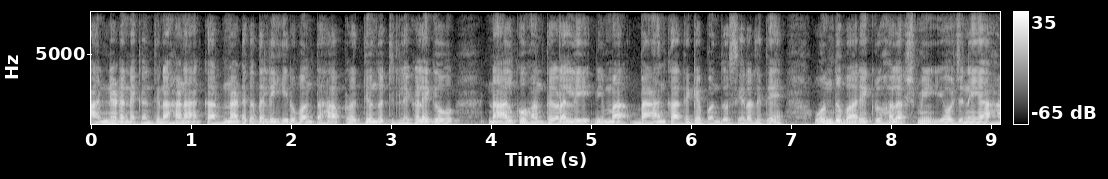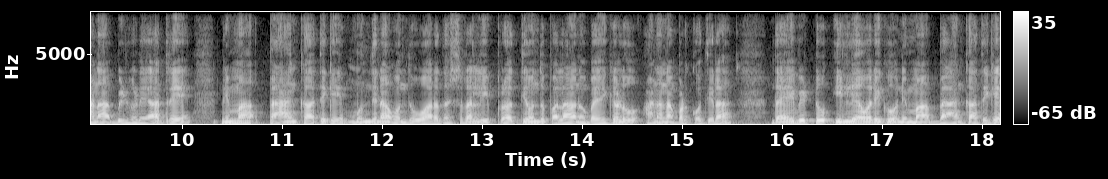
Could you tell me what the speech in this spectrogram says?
ಹನ್ನೆರಡನೇ ಕಂತಿನ ಹಣ ಕರ್ನಾಟಕದಲ್ಲಿ ಇರುವಂತಹ ಪ್ರತಿಯೊಂದು ಜಿಲ್ಲೆಗಳಿಗೂ ನಾಲ್ಕು ಹಂತಗಳಲ್ಲಿ ನಿಮ್ಮ ಬ್ಯಾಂಕ್ ಖಾತೆಗೆ ಬಂದು ಸೇರಲಿದೆ. ಒಂದು ಬಾರಿ ಗೃಹಲಕ್ಷ್ಮಿ ಯೋಜನೆಯ ಹಣ ಬಿಡುಗಡೆಯಾದರೆ ನಿಮ್ಮ ಬ್ಯಾಂಕ್ ಖಾತೆಗೆ ಮುಂದಿನ ಒಂದು ವಾರದಷ್ಟರಲ್ಲಿ ಪ್ರತಿಯೊಂದು ಫಲಾನುಭವಿಗಳು ಹಣನ ಪಡ್ಕೋತೀರಾ? ದಯವಿಟ್ಟು ಇಲ್ಲಿಯವರೆಗೂ ನಿಮ್ಮ ಬ್ಯಾಂಕ್ ಖಾತೆಗೆ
